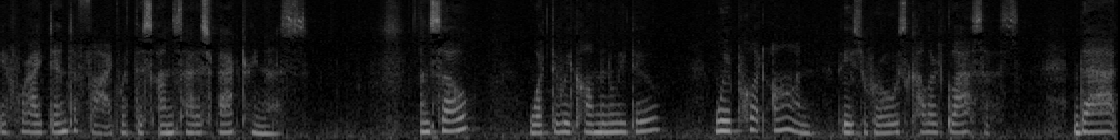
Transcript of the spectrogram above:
If we're identified with this unsatisfactoriness. And so, what do we commonly do? We put on these rose colored glasses that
